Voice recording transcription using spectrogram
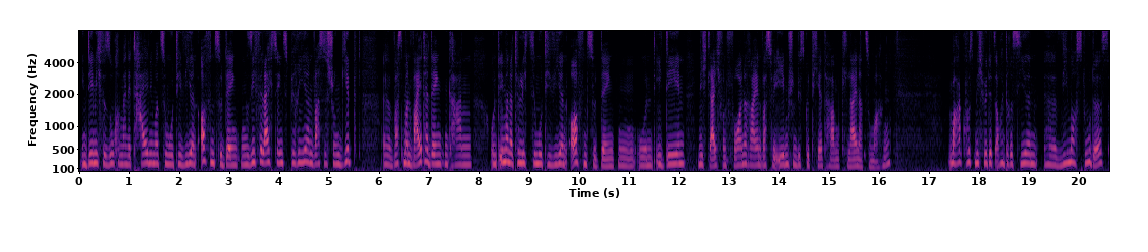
indem ich versuche, meine Teilnehmer zu motivieren, offen zu denken, sie vielleicht zu inspirieren, was es schon gibt, äh, was man weiterdenken kann und immer natürlich zu motivieren, offen zu denken und Ideen nicht gleich von vornherein, was wir eben schon diskutiert haben, kleiner zu machen. Markus, mich würde jetzt auch interessieren, äh, wie machst du das,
